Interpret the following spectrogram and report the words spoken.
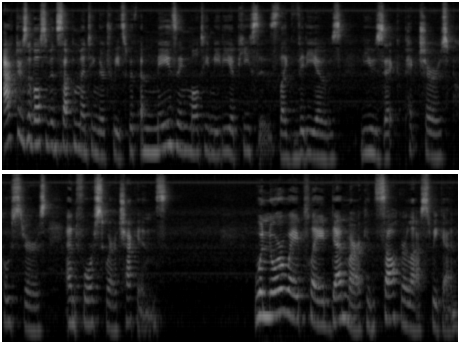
Actors have also been supplementing their tweets with amazing multimedia pieces like videos, music, pictures, posters, and Foursquare check ins. When Norway played Denmark in soccer last weekend,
